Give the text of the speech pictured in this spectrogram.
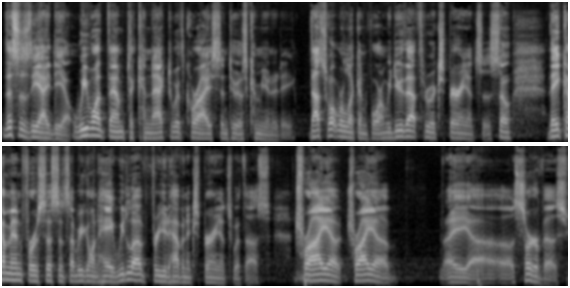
this is the idea. We want them to connect with Christ and to His community. That's what we're looking for, and we do that through experiences. So they come in for assistance, and we're going, "Hey, we'd love for you to have an experience with us. Try a try a a uh, service,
